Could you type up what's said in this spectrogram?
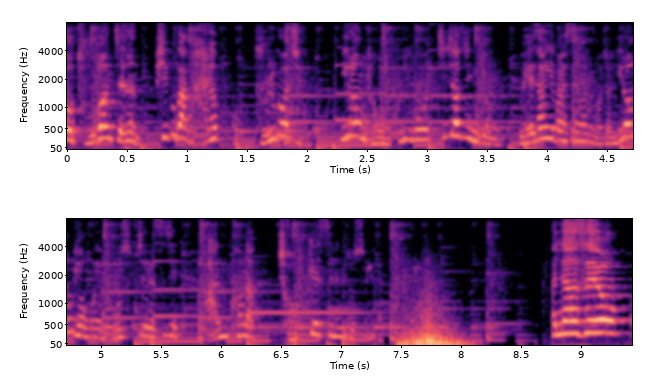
그리고 두 번째는 피부가 가렵고 붉어지고 이런 경우 그리고 찢어진 경우 외상이 발생하는 거죠. 이런 경우에 보습제를 쓰지 않거나 적게 쓰는 게 좋습니다. 안녕하세요.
